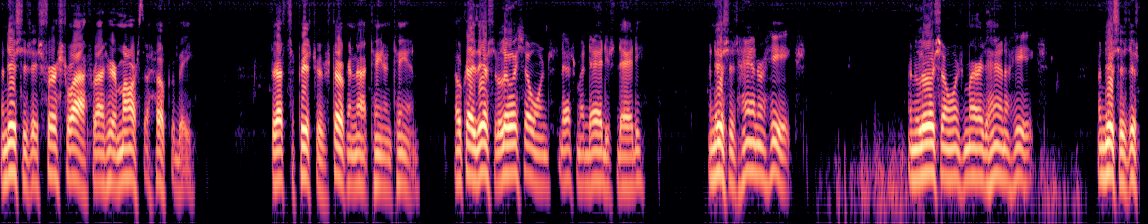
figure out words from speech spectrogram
and this is his first wife right here, Martha Huckabee. That's the picture that was in 19 and 10. Okay, this is Lewis Owens. That's my daddy's daddy. And this is Hannah Hicks. And Lewis Owens married Hannah Hicks. And this is just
